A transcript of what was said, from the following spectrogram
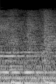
gonna be.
